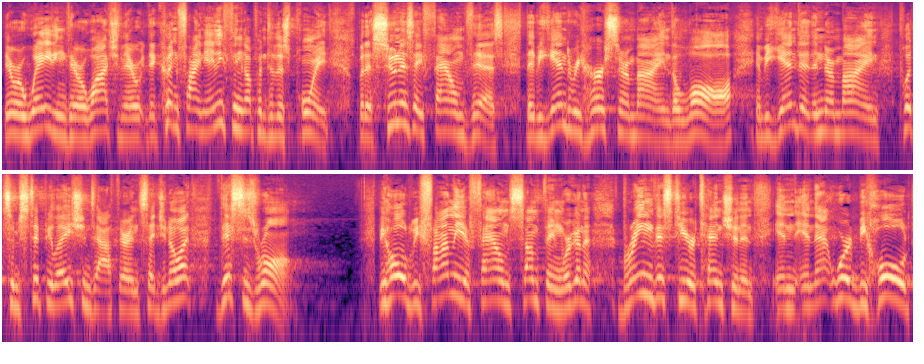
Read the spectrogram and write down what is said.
They were waiting, they were watching, they, were, they couldn't find anything up until this point. But as soon as they found this, they began to rehearse in their mind the law and began to, in their mind, put some stipulations out there and said, you know what? This is wrong. Behold, we finally have found something. We're going to bring this to your attention. And in that word, behold,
